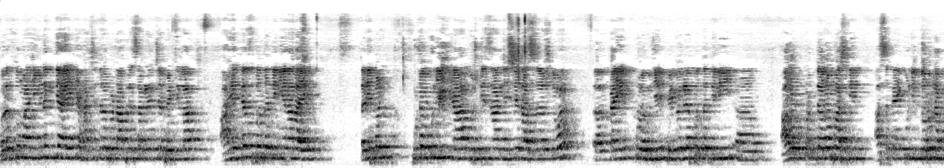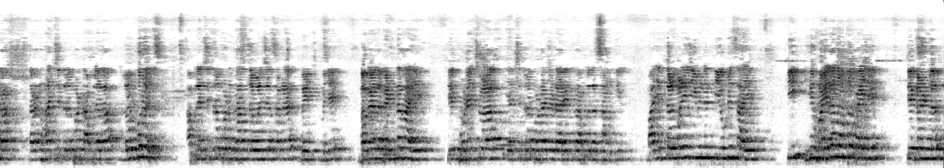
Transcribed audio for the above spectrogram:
परंतु माझी विनंती आहे की हा चित्रपट आपल्या सगळ्यांच्या भेटीला आहे त्याच पद्धतीने येणार आहे. तरी पण कुठं कुणी या गोष्टीचा निषेध असेल किंवा काही म्हणजे वेगवेगळ्या पद्धतीने आरोप प्रत्यारोप असतील असं काही कुणी करू नका कारण हा चित्रपट आपल्याला लवकरच आपल्या चित्रपटगृहात जवळच्या सगळ्या भेट म्हणजे बघायला भेटणार आहे. ते थोड्याच वेळात या चित्रपटाचे डायरेक्टर आपल्याला सांगतील. माझी तळमळीची विनंती एवढीच आहे की हे व्हायला नव्हतं पाहिजे ते घडलं.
